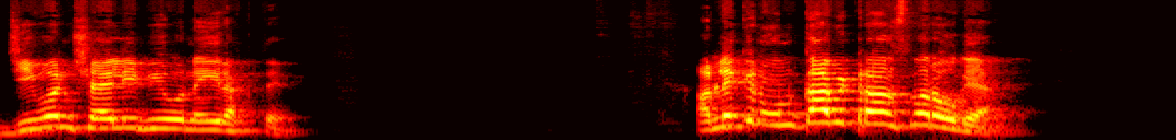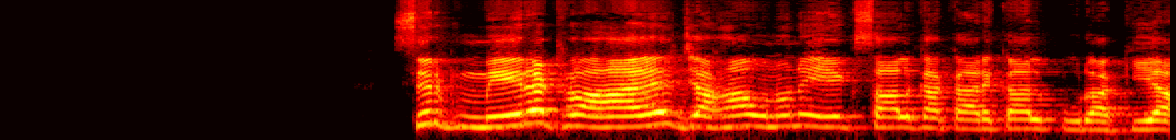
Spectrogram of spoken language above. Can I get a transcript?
जीवन शैली भी वो नहीं रखते। अब लेकिन उनका भी ट्रांसफ़र हो गया। सिर्फ़ मेरठ रहा है जहाँ उन्होंने एक साल का कार्यकाल पूरा किया,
